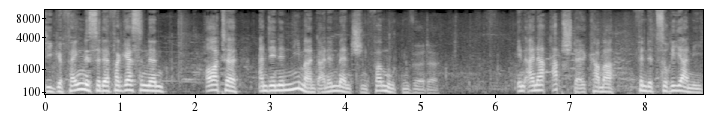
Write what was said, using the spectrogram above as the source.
Die Gefängnisse der Vergessenen, Orte, an denen niemand einen Menschen vermuten würde. In einer Abstellkammer findet Suriani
